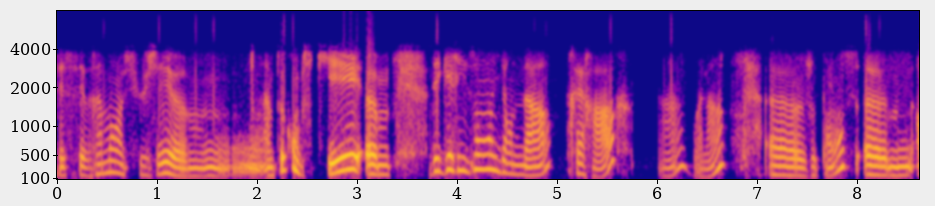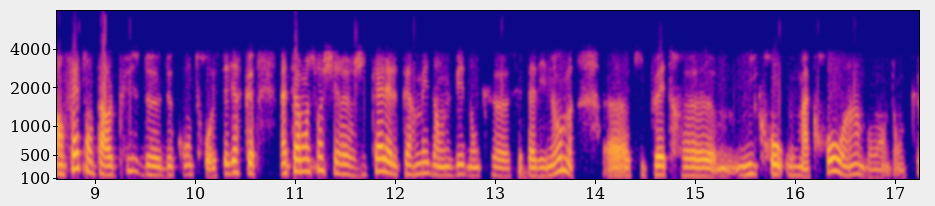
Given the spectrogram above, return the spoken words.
c'est vraiment un sujet un peu compliqué. des guérisons, il y en a, très rares. Hein, voilà, euh, je pense. Euh, en fait, on parle plus de, de contrôle, c'est-à-dire que l'intervention chirurgicale, elle permet d'enlever donc euh, cet adénome euh, qui peut être euh, micro ou macro. Hein, bon, donc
